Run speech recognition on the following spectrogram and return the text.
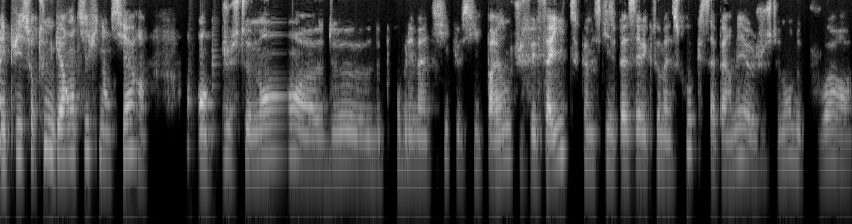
Et puis surtout une garantie financière en justement euh, de, problématiques. Si par exemple tu fais faillite, comme ce qui s'est passé avec Thomas Cook, ça permet euh, justement de pouvoir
